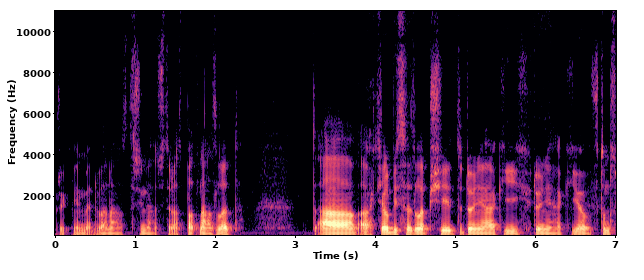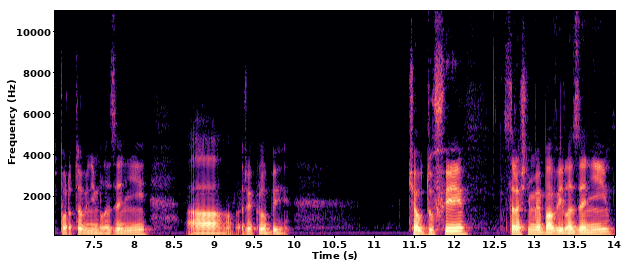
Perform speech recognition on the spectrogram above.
řekněme 12, 13, 14, 15 let, a, a chtěl by se zlepšit do nějakých, do nějakého v tom sportovním lezení a řekl by Čau Tufi, strašně mě baví lezení,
